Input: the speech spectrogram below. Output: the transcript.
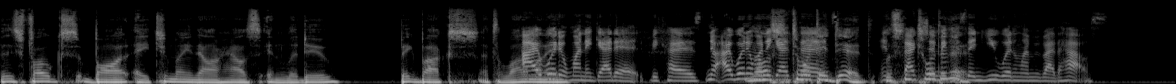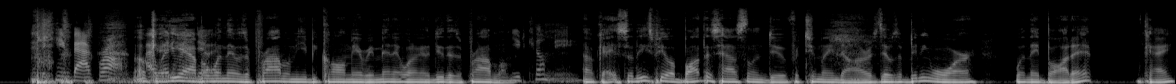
These folks bought a $2 million house in Ladue. Big bucks. That's a lot of I wouldn't want to get it because no, I wouldn't No, want to get to the what they did. Inspection what they because did. then you wouldn't let me buy the house. And it came back wrong. Okay, yeah, but it. when there was a problem, you'd be calling me every minute. What I'm going to do? There's a problem. you'd kill me. Okay, so these people bought this house in Ladue for $2 million. There was a bidding war when they bought it. Okay,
